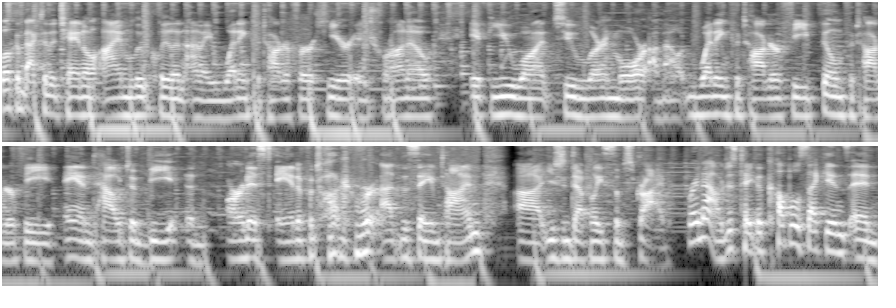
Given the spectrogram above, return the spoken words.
Welcome back to the channel. I'm Luke Cleland. I'm a wedding photographer here in Toronto. If you want to learn more about wedding photography, film photography, and how to be an artist and a photographer at the same time, uh, you should definitely subscribe. Right now, just take a couple seconds and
